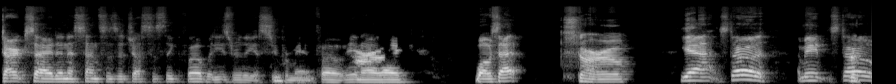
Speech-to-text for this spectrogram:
Darkseid in a sense as a justice league foe but he's really a superman foe you know like what was that Starro. yeah starro i mean starro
